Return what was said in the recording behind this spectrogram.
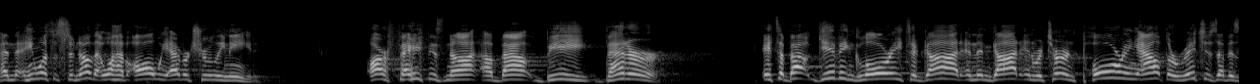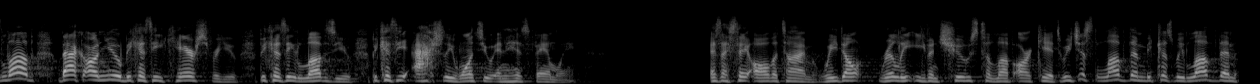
And that he wants us to know that we'll have all we ever truly need. Our faith is not about be better. It's about giving glory to God and then God in return pouring out the riches of his love back on you because he cares for you, because he loves you, because he actually wants you in his family. As I say all the time, we don't really even choose to love our kids. We just love them because we love them,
